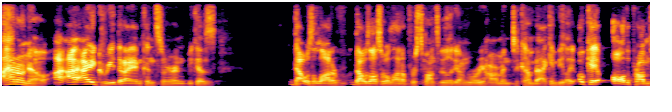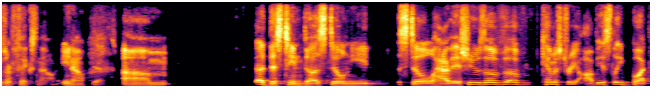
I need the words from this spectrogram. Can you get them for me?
I don't know. I, I agree that I am concerned because that was a lot of that was also a lot of responsibility on Rori Harmon to come back and be like, okay, all the problems are fixed now. You know, Yes. um, uh, this team does still need still have issues of of chemistry, obviously, but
